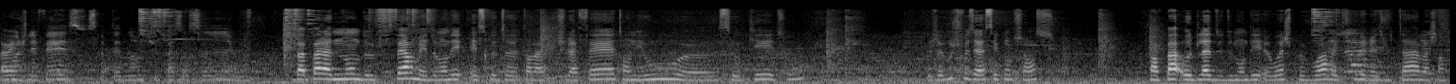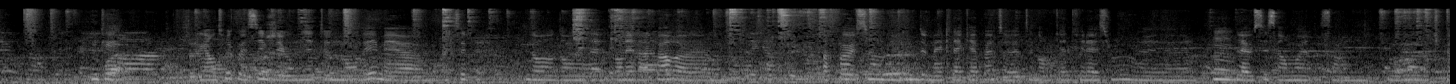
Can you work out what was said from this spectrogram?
Ah oui. moi je l'ai fait, ce serait peut-être bien que tu le fasses aussi. ou- Bah, pas la demande de le faire, mais demander est-ce que as- tu l'as fait, t'en es où, euh, c'est ok et tout. J'avoue, je faisais assez confiance. Enfin, pas au-delà de demander euh, ouais, je peux voir et tout, les résultats, machin. Ok. Il y a un truc aussi que j'ai oublié de te demander, mais euh, tu sais, dans, dans, dans les rapports, euh, parfois aussi on dit de mettre la capote sais, dans le cas de fellation. et, euh, Mm. Là aussi, c'est un, moyen- un moment où tu peux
